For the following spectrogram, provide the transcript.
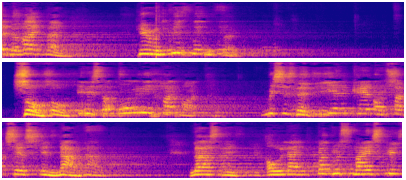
at the right time, he will miss the exam. So, it is the only hard work which is the real grade of success in life. Lastly, I would like to conclude my speech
